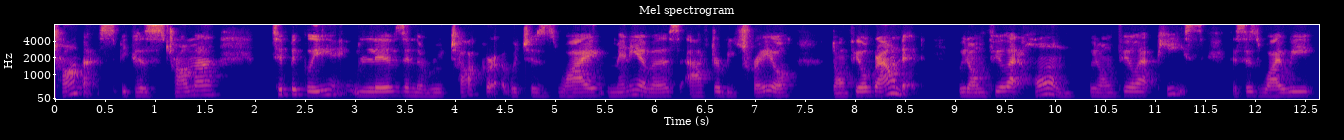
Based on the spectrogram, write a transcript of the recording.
traumas because trauma typically lives in the root chakra, which is why many of us, after betrayal, don't feel grounded we don't feel at home. We don't feel at peace. This is why we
